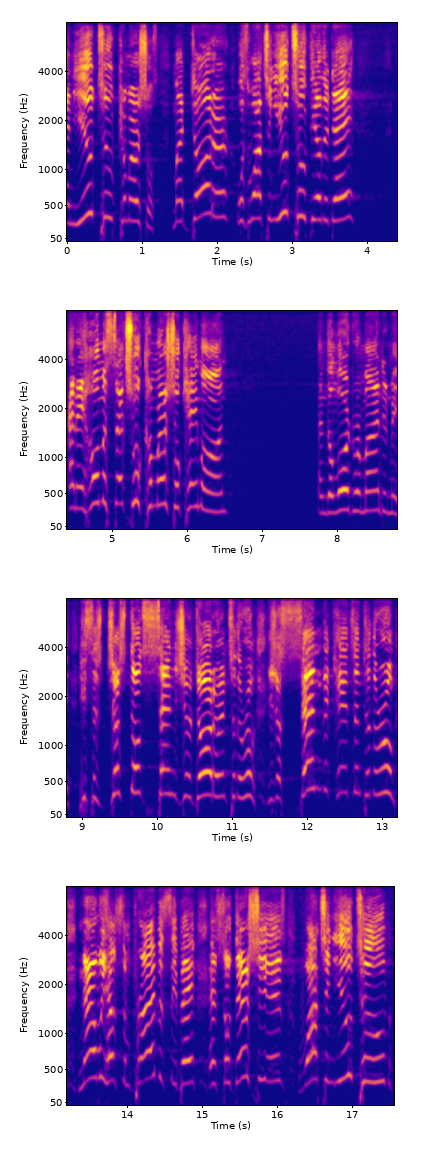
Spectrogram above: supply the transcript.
And YouTube commercials. My daughter was watching YouTube the other day, and a homosexual commercial came on. And the Lord reminded me, He says, just don't send your daughter into the room. You just send the kids into the room. Now we have some privacy, babe. And so there she is watching YouTube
